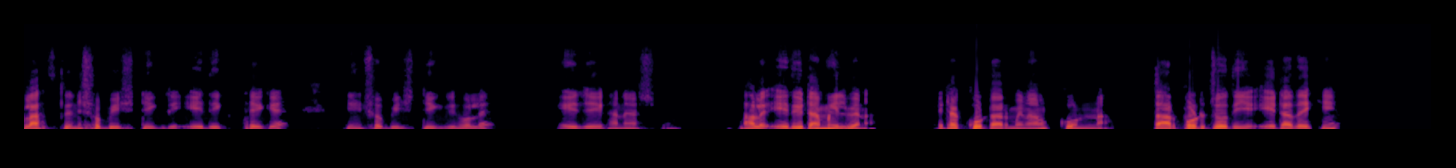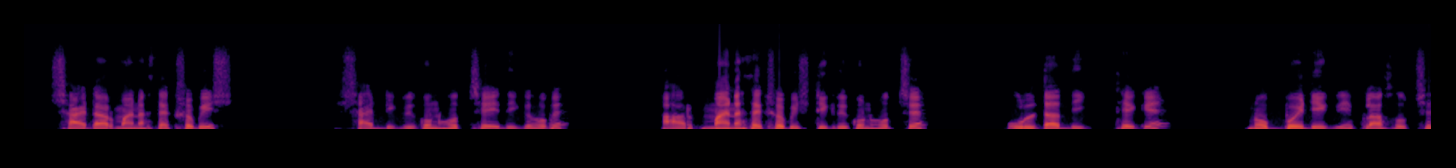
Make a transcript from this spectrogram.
প্লাস তিনশো বিশ ডিগ্রি এদিক থেকে তিনশো বিশ ডিগ্রি হলে এই যে এখানে আসবে। তাহলে এই দুইটা মিলবে না। এটা কোটার্মিনাল কোণ না। তারপর যদি এটা দেখি, ষাট আর মাইনাস একশো বিশ, ষাট ডিগ্রি কোণ হচ্ছে এদিকে হবে আর মাইনাস একশো বিশ ডিগ্রি কোণ হচ্ছে উল্টা দিক থেকে নব্বই ডিগ্রি প্লাস হচ্ছে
